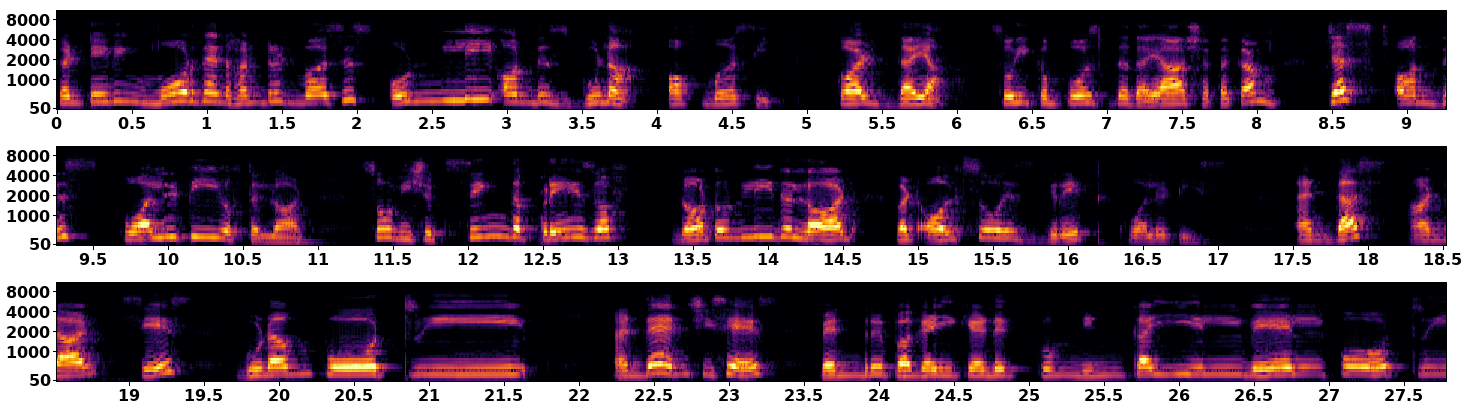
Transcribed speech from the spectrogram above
containing more than 100 verses only on this guna of mercy called Daya. So he composed the Daya Shatakam just on this quality of the Lord. So we should sing the praise of not only the Lord but also his great qualities. And thus Andal says Gunam Potri. And then she says வென்று பகை கெடுக்கும் நின் கையில் வேல் போற்றி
